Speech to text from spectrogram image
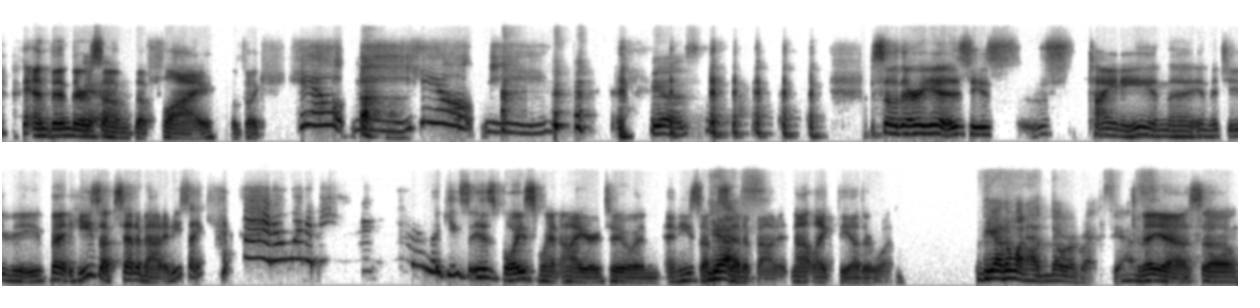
and then there's Yeah. um the fly with like, help me, Uh-huh. help me. Yes. so there he is. He's, he's tiny in the in the TV, but he's upset about it. He's like, I don't want to be like he's his voice went higher too, and and he's upset Yes. about it, not like the other one. The other one had no regrets, yes. But yeah, so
